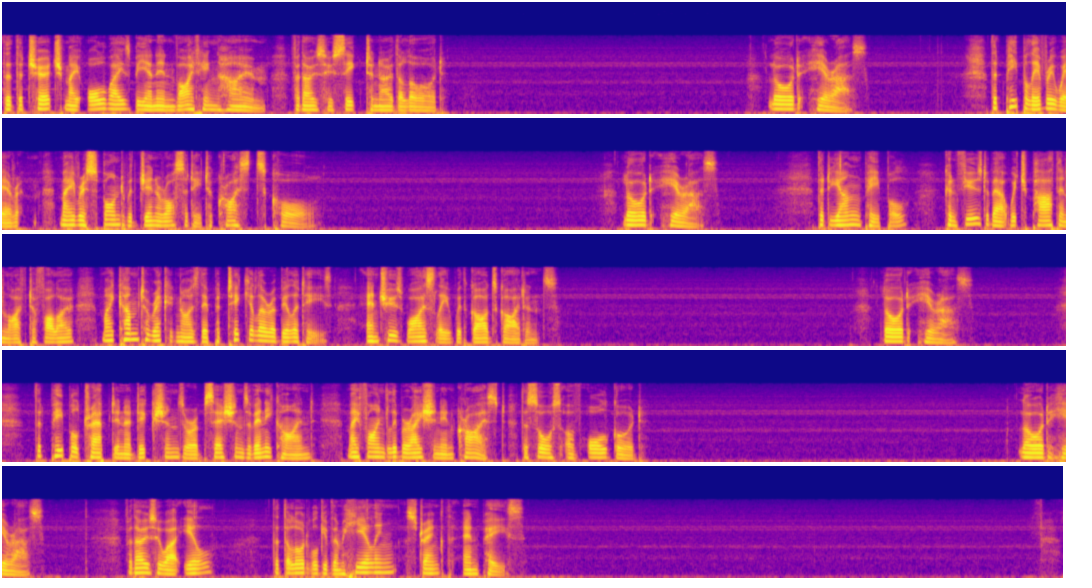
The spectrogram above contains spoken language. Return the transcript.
That the church may always be an inviting home for those who seek to know the Lord. Lord, hear us. That people everywhere may respond with generosity to Christ's call. Lord, hear us. That young people confused about which path in life to follow, may come to recognize their particular abilities and choose wisely with God's guidance. Lord, hear us. That people trapped in addictions or obsessions of any kind may find liberation in Christ, the source of all good. Lord, hear us for those who are ill, that the Lord will give them healing, strength, and peace.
